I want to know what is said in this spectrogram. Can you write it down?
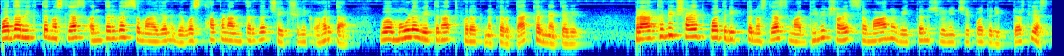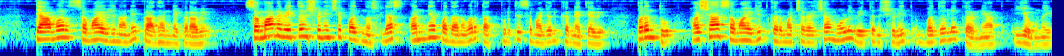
पद रिक्त नसल्यास अंतर्गत समायोजन व्यवस्थापनांतर्गत शैक्षणिक अर्हता व मूळ वेतनात फरक न करता करण्यात यावे. प्राथमिक शाळेत पद रिक्त नसल्यास माध्यमिक शाळेत समान वेतन श्रेणीचे पद रिक्त असल्यास त्यावर समायोजनाने प्राधान्य करावे. समान वेतन श्रेणीचे पद नसल्यास अन्य पदांवर तात्पुरते समायोजन करण्यात यावे. परंतु अशा समायोजित कर्मचाऱ्याच्या मूळ वेतन श्रेणीत बदल करण्यात येऊ नये.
